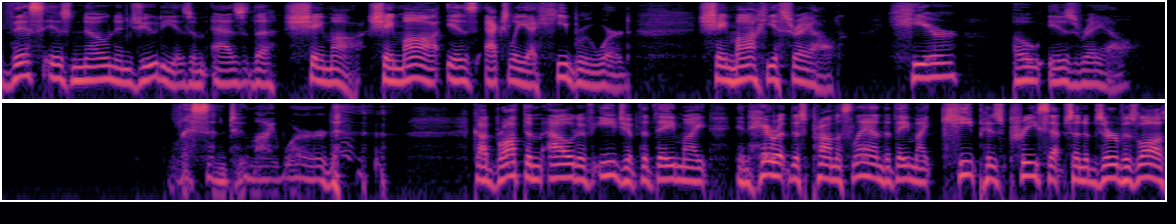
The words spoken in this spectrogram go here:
This is known in Judaism as the Shema. Shema is actually a Hebrew word. Shema Yisrael. Hear, O Israel. Listen to my word. God brought them out of Egypt that they might inherit this promised land, that they might keep his precepts and observe his laws,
